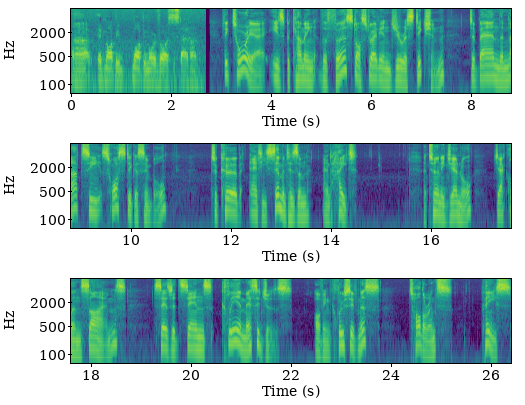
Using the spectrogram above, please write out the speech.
uh, it might be might be more advised to stay at home. Victoria is becoming the first Australian jurisdiction to ban the Nazi swastika symbol to curb anti Semitism and hate. Attorney General Jaclyn Symes says it sends clear messages of inclusiveness, tolerance, peace,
